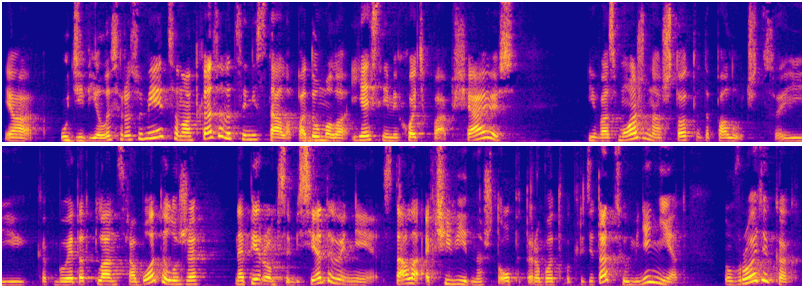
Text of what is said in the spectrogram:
Я удивилась, разумеется, но отказываться не стала. Подумала, я с ними хоть пообщаюсь, и, возможно, что-то да получится. И как бы этот план сработал уже на первом собеседовании. Стало очевидно, что опыта работы в аккредитации у меня нет. Но вроде как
